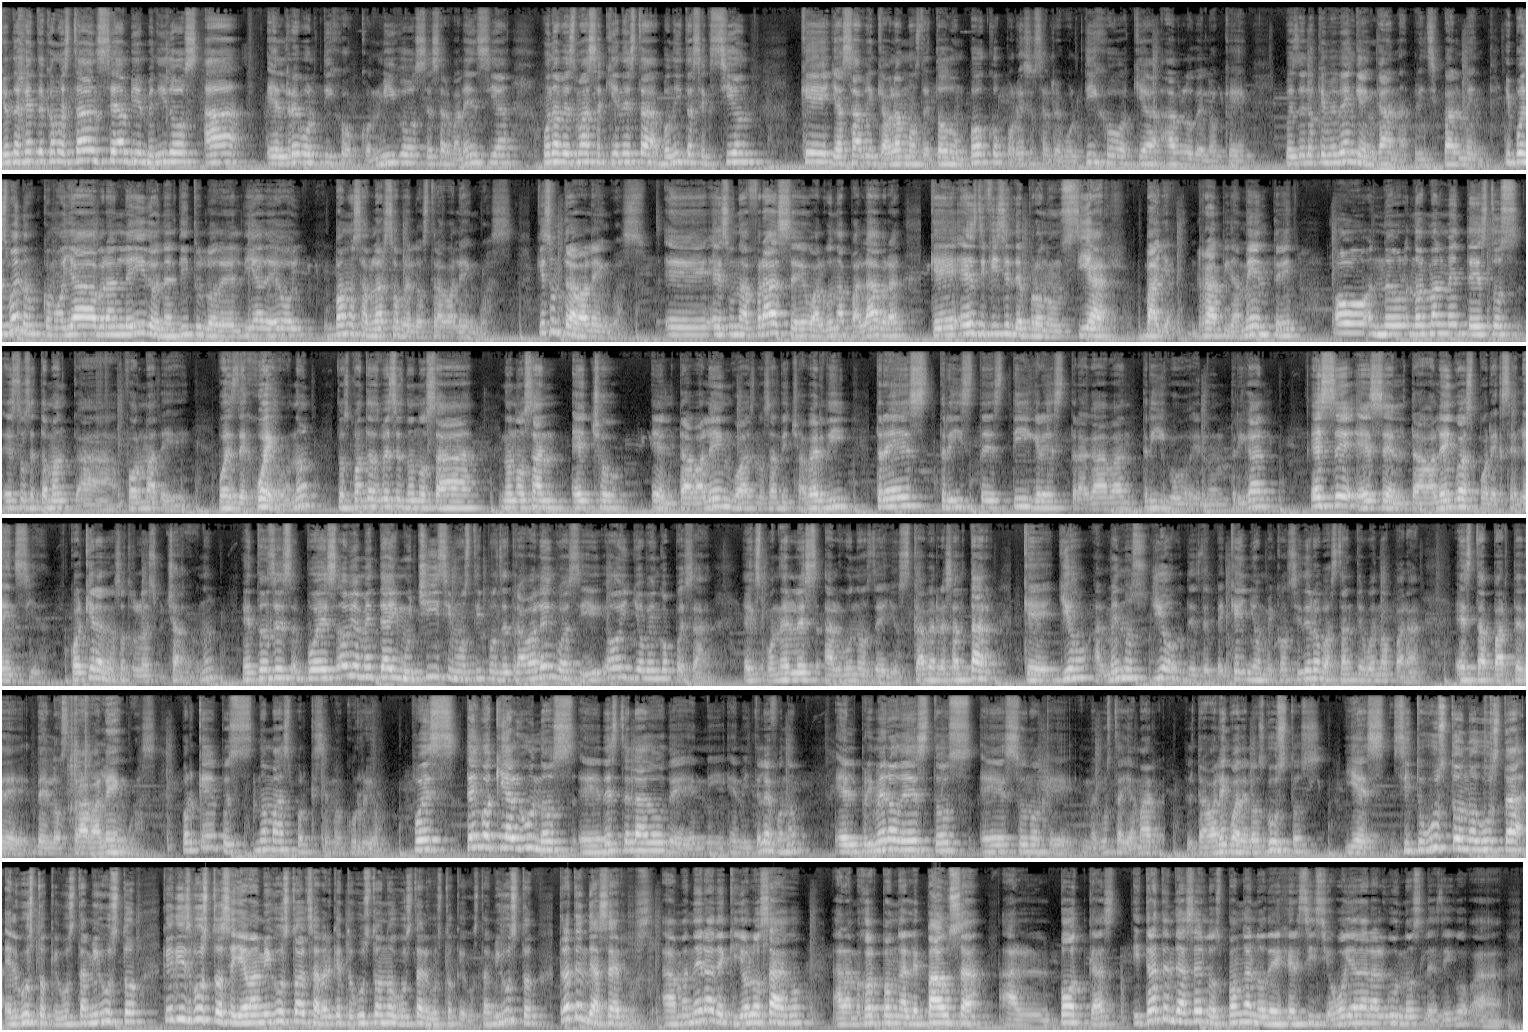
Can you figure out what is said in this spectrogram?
¿Qué onda gente? ¿Cómo están? Sean bienvenidos a El Revoltijo, conmigo César Valencia, una vez más aquí en esta bonita sección que ya saben que hablamos de todo un poco, por eso es El Revoltijo, aquí hablo de lo que pues de lo que me venga en gana principalmente. Y pues bueno, como ya habrán leído en el título del día de hoy, vamos a hablar sobre los trabalenguas. ¿Qué es un trabalenguas? Eh, es una frase o alguna palabra que es difícil de pronunciar, vaya, rápidamente o normalmente estos, estos se toman a forma de, pues de juego, ¿no? Entonces, ¿cuántas veces no nos, ha, no nos han hecho el trabalenguas? Nos han dicho, a ver, di, tres tristes tigres tragaban trigo en un trigal. Ese es el trabalenguas por excelencia. Cualquiera de nosotros lo ha escuchado, ¿no? Entonces, pues obviamente hay muchísimos tipos de trabalenguas y hoy yo vengo pues a exponerles algunos de ellos. Cabe resaltar que yo, al menos yo, desde pequeño me considero bastante bueno para esta parte de, los trabalenguas. ¿Por qué? Pues no más porque se me ocurrió. Pues tengo aquí algunos eh, de este lado de, en mi teléfono el primero de estos es uno que me gusta llamar el trabalengua de los gustos. Y es, si tu gusto no gusta el gusto que gusta mi gusto, ¿qué disgusto se lleva mi gusto al saber que tu gusto no gusta el gusto que gusta mi gusto? Traten de hacerlos. A manera de que yo los hago, a lo mejor pónganle pausa al podcast y traten de hacerlos, pónganlo de ejercicio. Voy a dar algunos, les digo,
